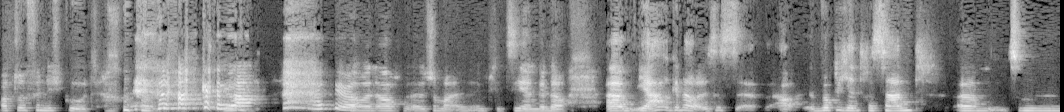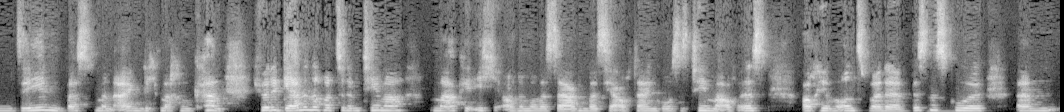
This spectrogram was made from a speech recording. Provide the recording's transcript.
Otto finde ich gut. genau. Ja. Ja. Kann man auch äh, schon mal implizieren, genau. Ähm, ja, genau. Es ist äh, wirklich interessant, ähm, zum Sehen, was man eigentlich machen kann. Ich würde gerne noch mal zu dem Thema Marke ich auch noch mal was sagen, was ja auch dein großes Thema auch ist, auch hier bei uns bei der Business School. Ähm,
